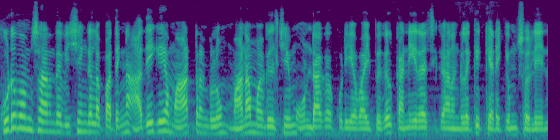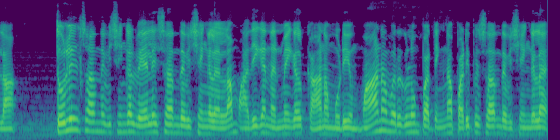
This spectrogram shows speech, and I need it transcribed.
குடும்பம் சார்ந்த விஷயங்களில் பார்த்தீங்கன்னா அதிக மாற்றங்களும் மன மகிழ்ச்சியும் உண்டாகக்கூடிய வாய்ப்புகள் கன்னிராசிக்காரங்களுக்கு கிடைக்கும் சொல்லிடலாம். தொழில் சார்ந்த விஷயங்கள் வேலை சார்ந்த விஷயங்கள் எல்லாம் அதிக நன்மைகள் காண முடியும். மாணவர்களும் பார்த்தீங்கன்னா படிப்பு சார்ந்த விஷயங்களை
